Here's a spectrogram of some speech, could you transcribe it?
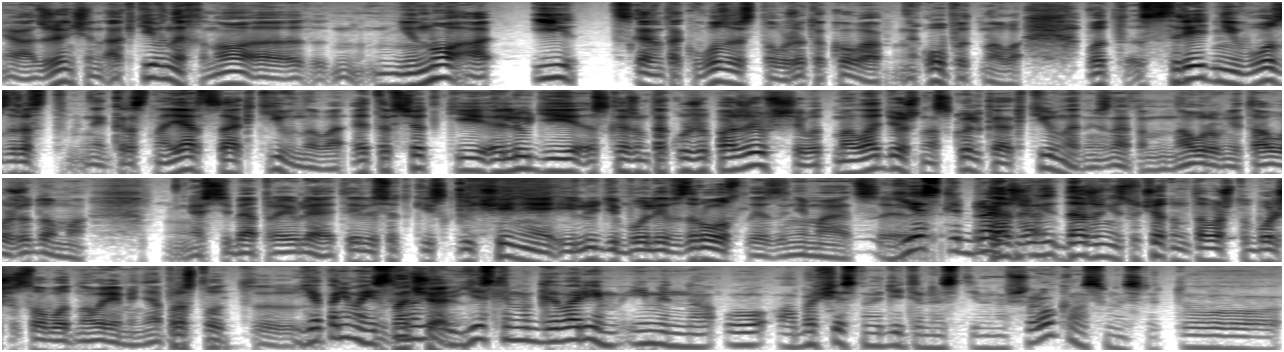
от женщин активных, но не но, а и, скажем так, возраста уже такого опытного. Вот средний возраст красноярца активного, это все-таки люди, скажем так, уже пожившие. Вот молодежь насколько активно, не знаю, там на уровне того же дома себя проявляет, или все-таки исключение, и люди более взрослые занимаются? Если брать- даже, не, даже не с учетом того, что больше свободного времени, а просто вот э, Я понимаю, если мы, если мы говорим именно о, об общественной деятельности именно в широком смысле, то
